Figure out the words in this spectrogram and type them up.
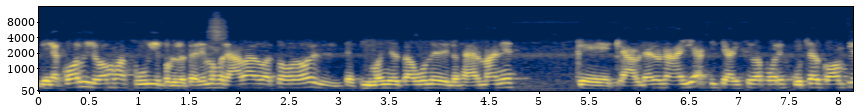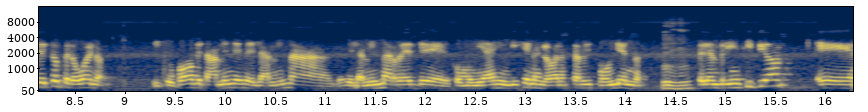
de la Cordi lo vamos a subir porque lo tenemos grabado a todo, el testimonio de cada uno de los hermanos que, que hablaron ahí, así que ahí se va a poder escuchar completo, pero bueno, y supongo que también desde la misma desde la misma red de comunidades indígenas lo van a estar difundiendo. Pero en principio eh,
